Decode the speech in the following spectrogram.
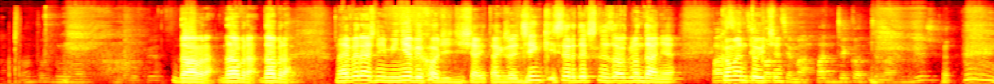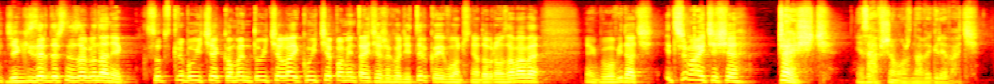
Dobra, dobra, dobra. Najwyraźniej mi nie wychodzi dzisiaj, także dzięki serdeczne za oglądanie. Patrz, Komentujcie. Gdzie ma. Patrz, gdzie kot ma. Widzisz? Dzięki serdeczne za oglądanie. Subskrybujcie, komentujcie, lajkujcie. Pamiętajcie, że chodzi tylko i wyłącznie o dobrą zabawę, jak było widać. I trzymajcie się. Cześć! Nie zawsze można wygrywać.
